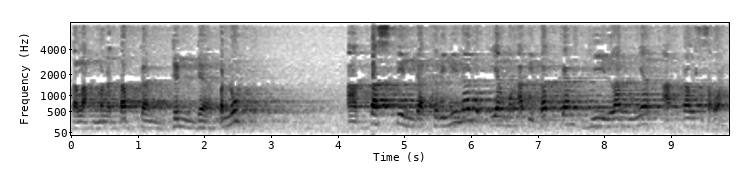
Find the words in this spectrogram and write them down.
telah menetapkan denda penuh atas tindak kriminal yang mengakibatkan hilangnya akal seseorang.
